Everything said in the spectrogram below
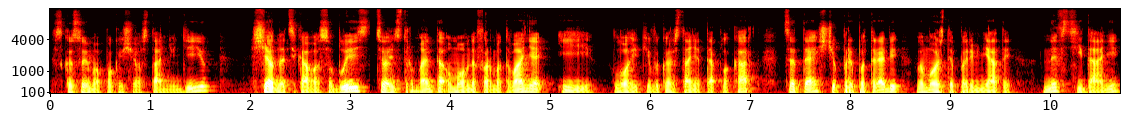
скасуємо поки що останню дію. Ще одна цікава особливість цього інструмента умовне форматування і логіки використання теплокарт це те, що при потребі ви можете порівняти не всі дані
